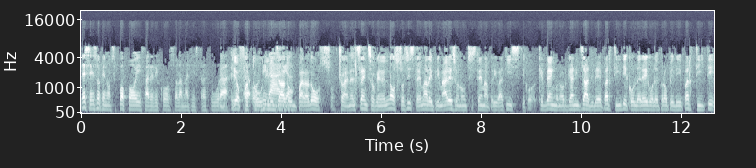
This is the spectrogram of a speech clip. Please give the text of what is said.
nel senso che non si può poi fare ricorso alla magistratura Io ho, fatto, eh, ho utilizzato un paradosso, cioè nel senso che nel nostro sistema le primarie sono un sistema privatistico, che vengono organizzati dai partiti con le regole proprie dei partiti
